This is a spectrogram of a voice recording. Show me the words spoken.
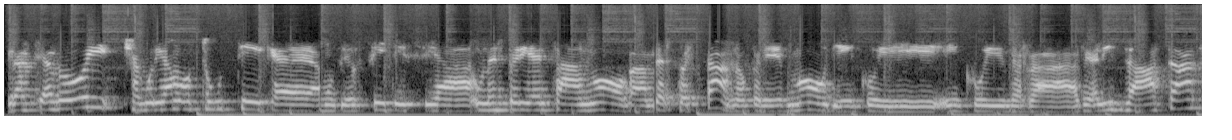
Grazie a voi, ci auguriamo tutti che Museo City sia un'esperienza nuova per quest'anno, per i modi in cui, in cui verrà realizzata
